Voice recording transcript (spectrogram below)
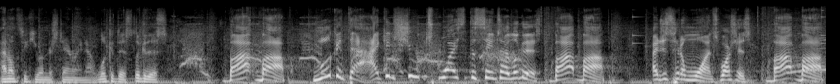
I don't think you understand right now. Look at this. Look at this. Bop, bop. Look at that. I can shoot twice at the same time. Look at this. Bop, bop. I just hit him once. Watch this. Bop, bop.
